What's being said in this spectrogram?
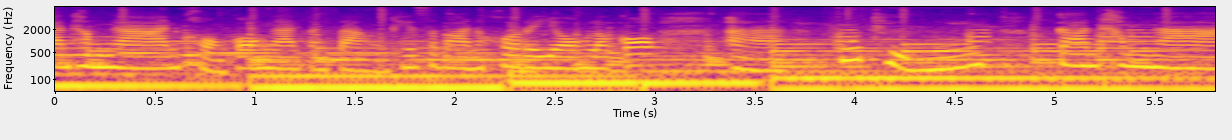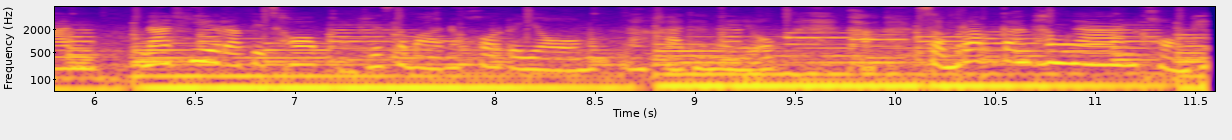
การทำงานของกองงานต่างๆของเทศบาลนครระยอง แล้วก็อ่าพูดถึงการทำงานหน้าที่รับผิดชอบของเทศบาลนครระยองนะคะท่านนายกค่ะ สำหรับการทำงานของเท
